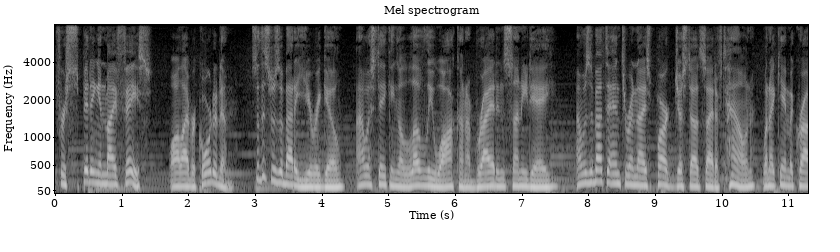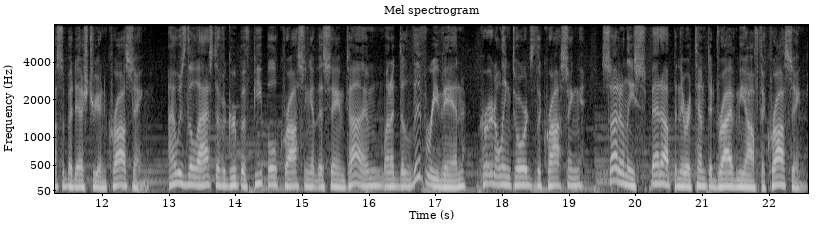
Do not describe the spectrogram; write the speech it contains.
for spitting in my face while I recorded him. So, this was about a year ago. I was taking a lovely walk on a bright and sunny day I was about to enter a nice park just outside of town when I came across a pedestrian crossing. I was the last of a group of people crossing at the same time when a delivery van, hurtling towards the crossing, suddenly sped up in their attempt to drive me off the crossing.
